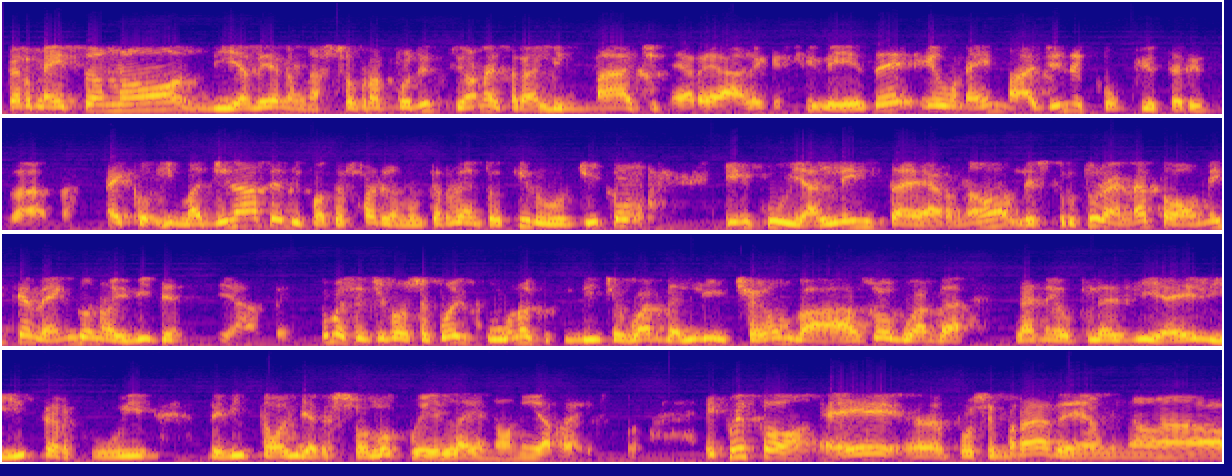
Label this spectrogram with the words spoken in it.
permettono di avere una sovrapposizione tra l'immagine reale che si vede e una immagine computerizzata. Ecco, immaginate di poter fare un intervento chirurgico in cui all'interno le strutture anatomiche vengono evidenziate, come se ci fosse qualcuno che ti dice guarda lì c'è un vaso, guarda la neoplasia è lì, per cui devi togliere solo quella e non il resto. E questo è, eh, può sembrare una,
